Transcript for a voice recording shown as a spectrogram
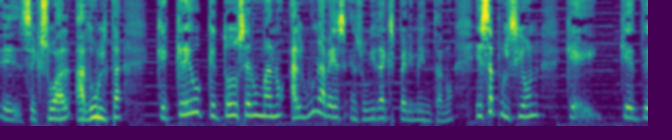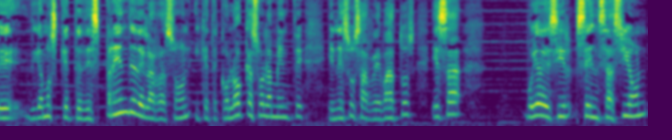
eh, sexual adulta que creo que todo ser humano alguna vez en su vida experimenta, ¿no? Esa pulsión que, que te, digamos, que te desprende de la razón y que te coloca solamente en esos arrebatos, esa, voy a decir, sensación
